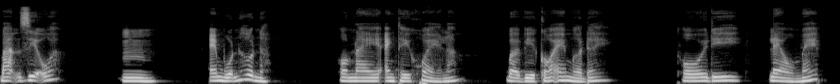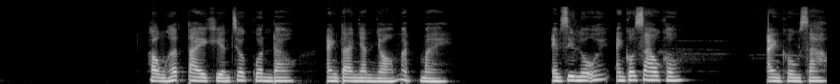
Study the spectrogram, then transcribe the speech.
Bạn rượu á? Ừ, em muốn hơn à? Hôm nay anh thấy khỏe lắm, bởi vì có em ở đây. Thôi đi, lèo mép. Hồng hất tay khiến cho quân đau, anh ta nhăn nhó mặt mày. Em xin lỗi, anh có sao không? Anh không sao,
